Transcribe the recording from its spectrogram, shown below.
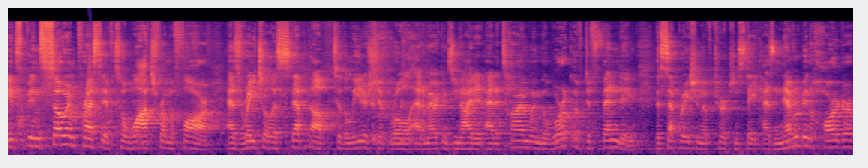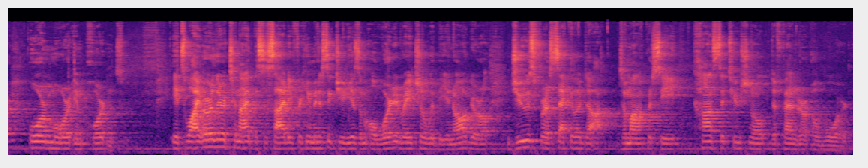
It's been so impressive to watch from afar as Rachel has stepped up to the leadership role at Americans United at a time when the work of defending the separation of church and state has never been harder or more important. It's why earlier tonight the Society for Humanistic Judaism awarded Rachel with the inaugural Jews for a Secular Democracy Constitutional Defender Award.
